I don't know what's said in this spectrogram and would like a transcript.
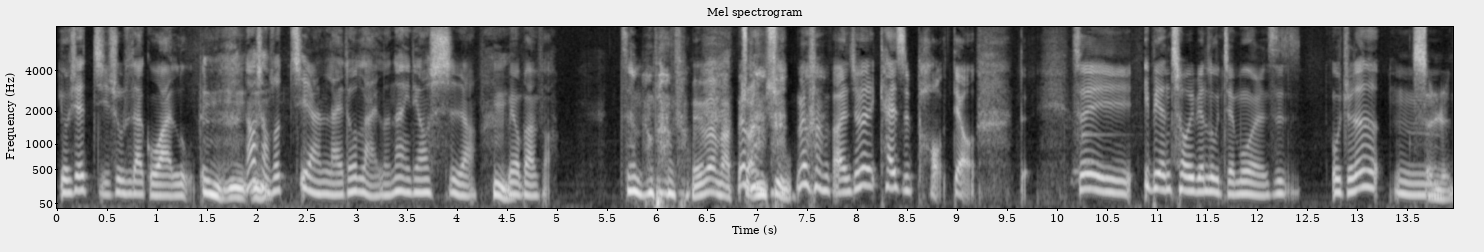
有些集数是在国外录的。嗯嗯。然后想说，既然来都来了，那一定要试啊。嗯。没有办法，真的没有办法。没办法专注。没有办法，你就会开始跑掉。对。所以一边抽一边录节目的人是。我觉得嗯，神人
